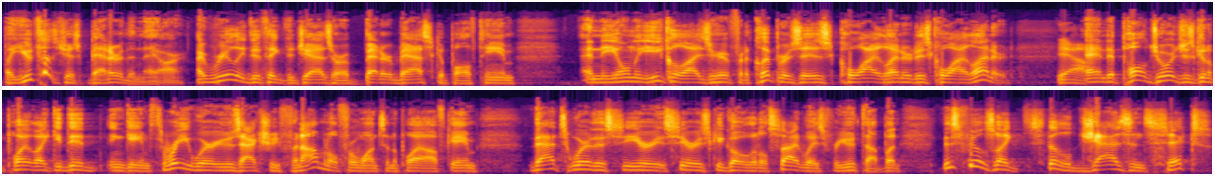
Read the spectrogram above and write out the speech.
But Utah's just better than they are. I really do think the Jazz are a better basketball team. And the only equalizer here for the Clippers is Kawhi Leonard is Kawhi Leonard. Yeah. And if Paul George is going to play like he did in game three, where he was actually phenomenal for once in a playoff game, that's where this series, series could go a little sideways for Utah. But this feels like still Jazz in six.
